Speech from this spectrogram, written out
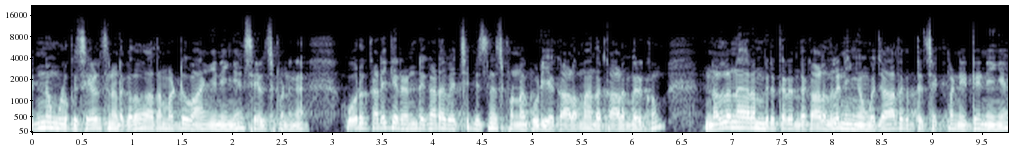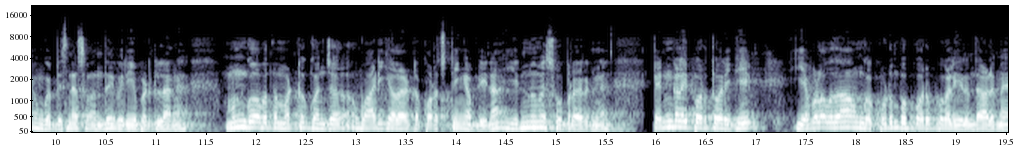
என்ன உங்களுக்கு சேல்ஸ் நடக்குதோ அதை மட்டும் வாங்கி நீங்கள் சேல்ஸ் பண்ணுங்கள் ஒரு கடைக்கு ரெண்டு கடை வச்சு பிஸ்னஸ் பண்ணக்கூடிய காலமாக அந்த காலம் இருக்கும். நல்ல நேரம் இருக்கிற இந்த காலத்தில் நீங்கள் உங்கள் ஜாதகத்தை செக் பண்ணிவிட்டு நீங்கள் உங்கள் பிஸ்னஸை வந்து விரிவுபடுத்தலாங்க. முன்கோபத்தை மட்டும் கொஞ்சம் வாடிக்கையாளர்கிட்ட குறைச்சிட்டிங்க அப்படின்னா இன்னுமே சூப்பராக இருக்குங்க. பெண்களை பொறுத்த வரைக்கும் எவ்வளவு தான் உங்கள் குடும்ப பொறுப்புகள் இருந்தாலுமே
